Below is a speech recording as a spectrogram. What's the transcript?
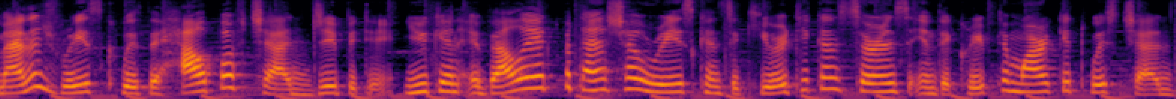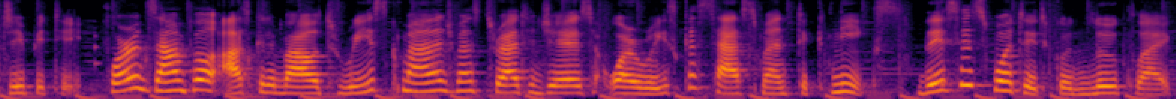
manage risk with the help of ChatGPT. You can evaluate potential risk and security concerns in the crypto market with ChatGPT. For example, ask it about risk management strategies or risk assessment techniques. This is what it could look like.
